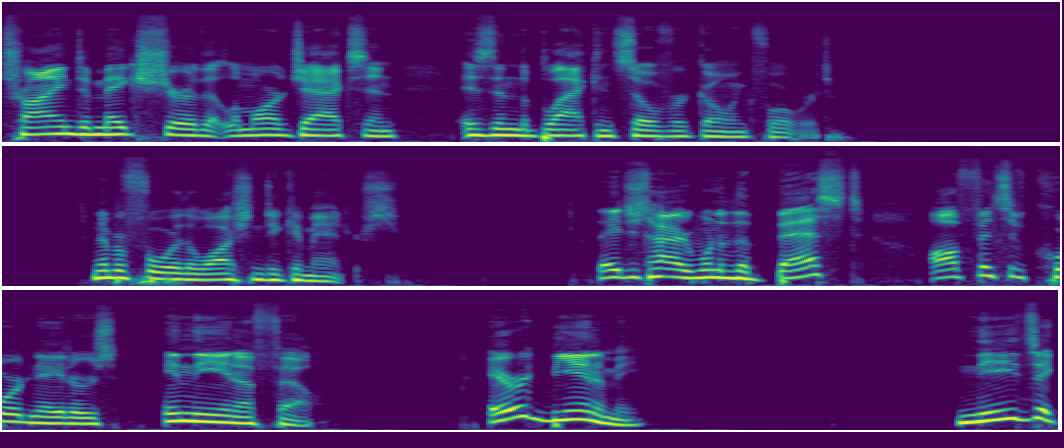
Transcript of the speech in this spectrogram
trying to make sure that Lamar Jackson is in the black and silver going forward. Number four, the Washington Commanders. They just hired one of the best offensive coordinators in the NFL. Eric Bieniemy needs a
